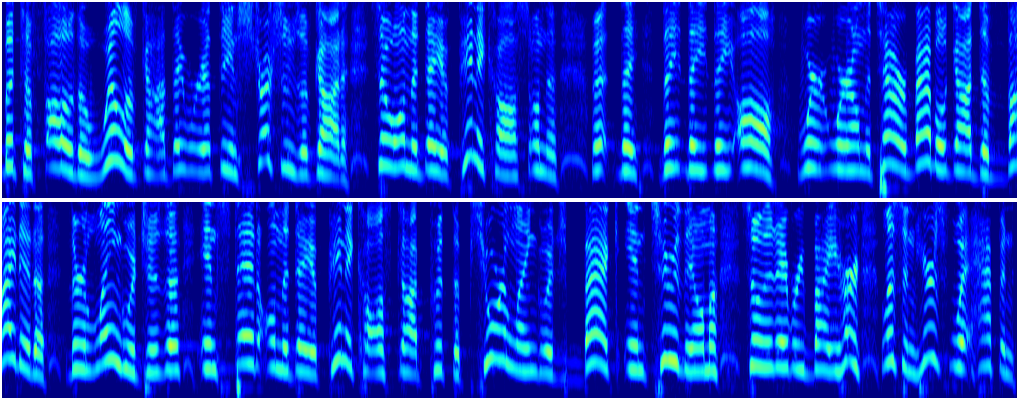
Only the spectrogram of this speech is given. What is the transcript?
but to follow the will of God. They were at the instructions of God. So on the day of Pentecost, on the uh, they, they, they, they all were, were on the Tower of Babel. God divided uh, their languages. Uh, instead, on the day of Pentecost, God put the pure language back into them so that everybody heard. Listen, here's what happened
